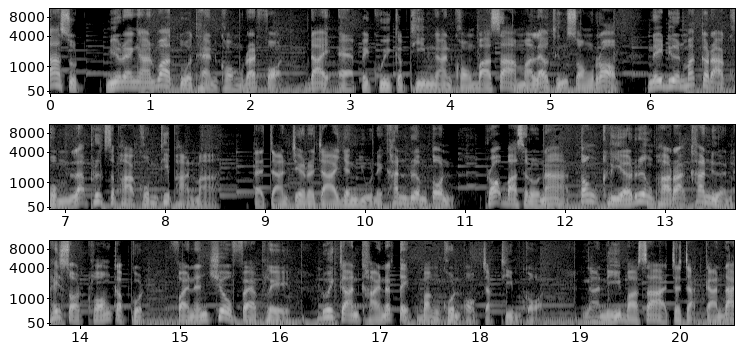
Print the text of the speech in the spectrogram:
ล่าสุดมีรายงานว่าตัวแทนของแรดฟอร์ดได้แอบไปคุยกับทีมงานของบาร์ซ่ามาแล้วถึง 2 รอบ ในเดือนมกราคมและพฤษภาคมที่ผ่านมา แต่การเจรจายังอยู่ในขั้นเริ่มต้น เพราะบาร์เซโลนาต้องเคลียร์เรื่องภาระค่าเหนื่อยให้สอดคล้องกับกฎ Financial Fair Play ด้วยการขายนักเตะบางคนออกจากทีมก่อน งานนี้บาซ่าจะจัดการได้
